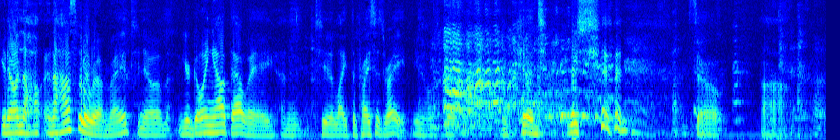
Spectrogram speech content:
you know, in the in the hospital room, right? You know, you're going out that way, and to like the Price is Right. You know, we could, we should. So, uh,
